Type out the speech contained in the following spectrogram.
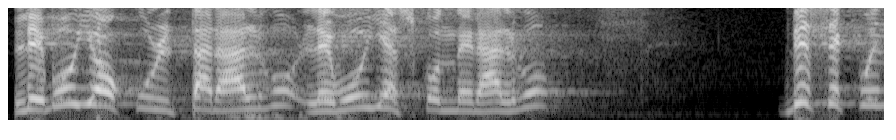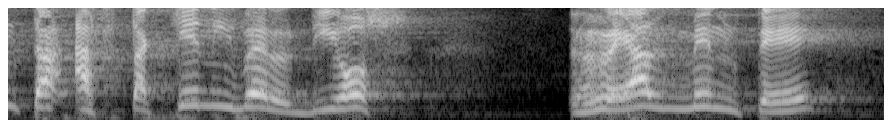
¿Le voy a ocultar algo? ¿Le voy a esconder algo? Dese cuenta hasta qué nivel Dios realmente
